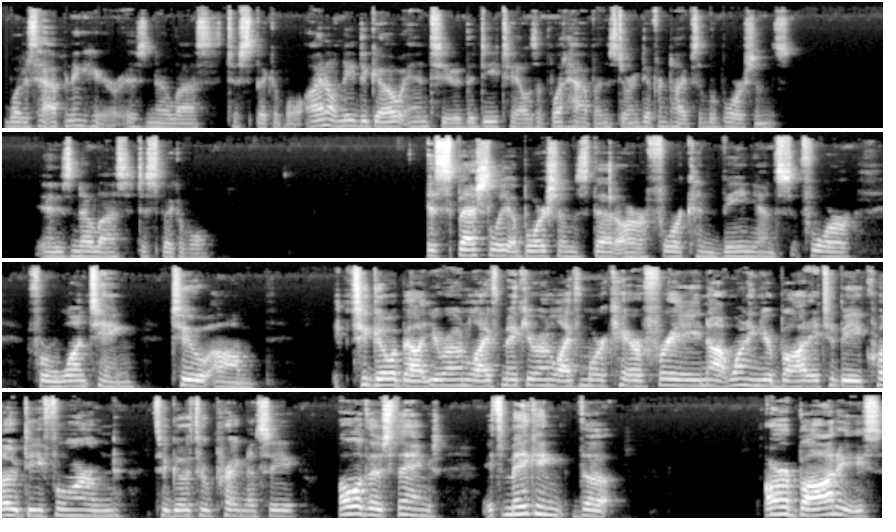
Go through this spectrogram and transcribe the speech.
What is happening here is no less despicable. I don't need to go into the details of what happens during different types of abortions. It is no less despicable. Especially abortions that are for convenience, for for wanting to um, to go about your own life, make your own life more carefree, not wanting your body to be quote deformed to go through pregnancy, all of those things. It's making the our bodies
